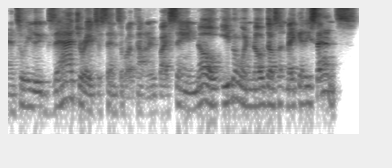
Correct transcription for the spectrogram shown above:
And so he exaggerates a sense of autonomy by saying no, even when no doesn't make any sense.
